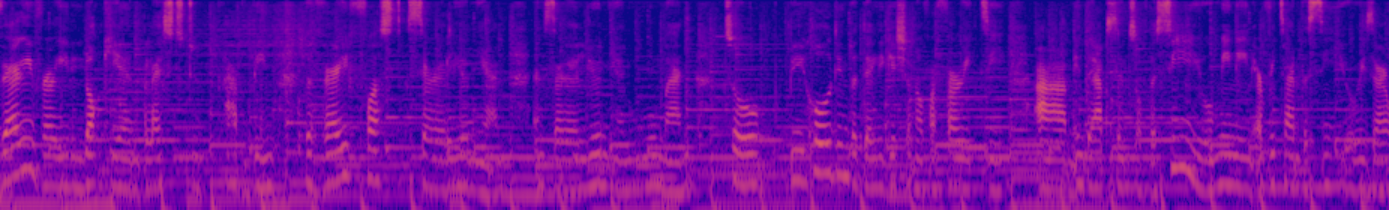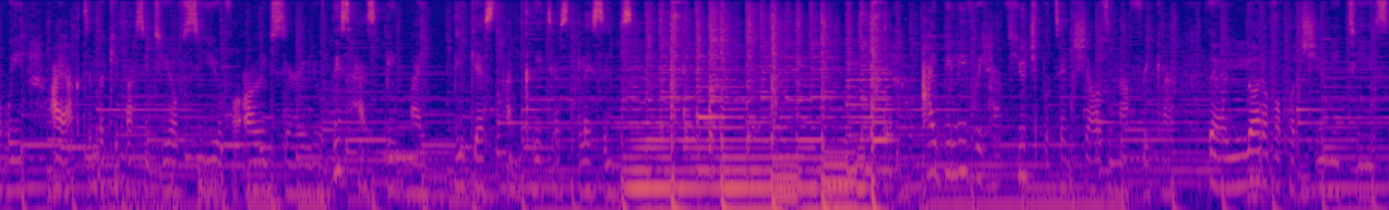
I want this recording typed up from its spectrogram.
very, very lucky and blessed to have been the very first Sierra Leonean and Sierra Leonean woman to be holding the delegation of authority um, in the absence of the CEO, meaning every time the CEO is away, I act in the capacity of CEO for Orange Sierra Leone. This has been my biggest and greatest blessings. We have huge potentials in Africa. There are a lot of opportunities.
